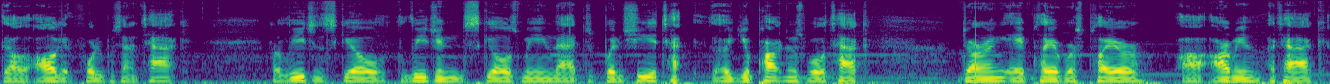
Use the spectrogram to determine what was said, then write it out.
they'll all get 40% attack her Legion skill. The Legion skills mean that when she attack, uh, your partners will attack during a player versus player uh, army attack,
